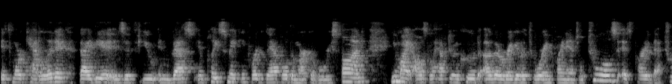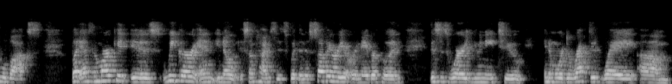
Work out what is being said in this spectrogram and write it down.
it's more catalytic. The idea is if you invest in placemaking, for example, the market will respond. You might also have to include other regulatory and financial tools as part of that toolbox. But as the market is weaker and, you know, sometimes it's within a sub area or neighborhood, this is where you need to, in a more directed way, um,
